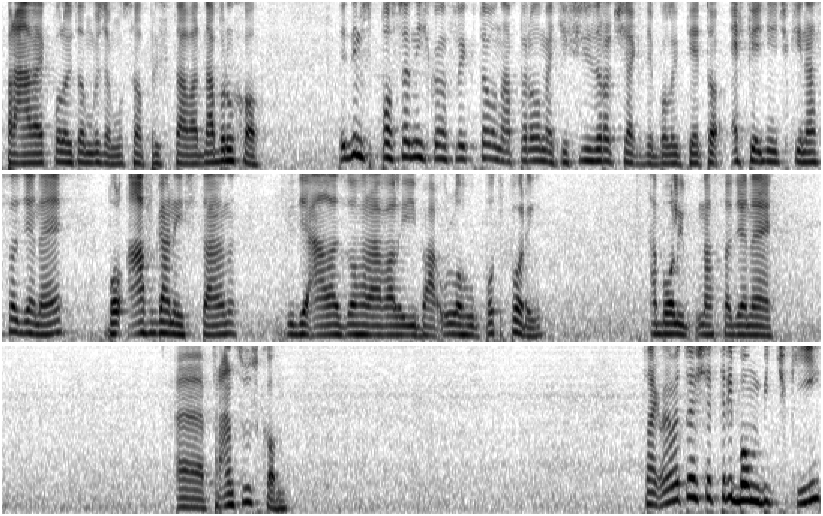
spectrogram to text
práve kvôli tomu, že musel pristávať na brucho. Jedným z posledných konfliktov na prelome tisícročia, kde boli tieto F1 nasadené, bol Afganistan, kde ale zohrávali iba úlohu podpory a boli nasadené e, Francúzskom. Tak, máme tu ešte tri bombičky,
